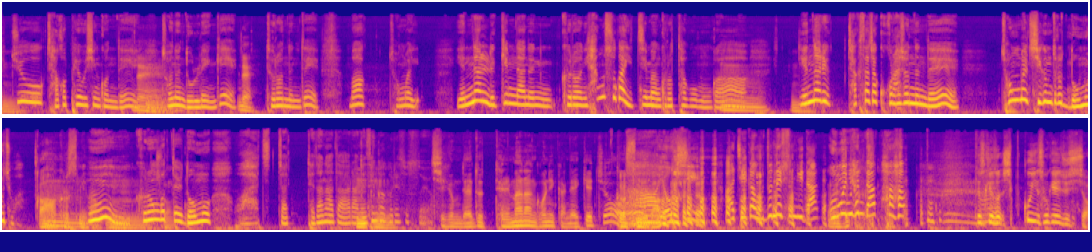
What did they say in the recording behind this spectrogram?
음. 쭉 작업해 오신 건데 네. 저는 놀란 게 네. 들었는데 막 정말 옛날 느낌 나는 그런 향수가 있지만 그렇다고 뭔가 음. 음. 옛날에 작사 작곡을 하셨는데 정말 지금 들어도 너무 좋아. 아 음. 그렇습니다. 음, 음, 그런 그렇죠. 것들 너무 와 진짜 대단하다라는 음, 생각을 음. 했었어요. 지금 내도 될 만한 거니까 냈겠죠. 그렇습니다. 아 역시 아 제가 우둔했습니다. 우문이 현답. 하하. 계속해서 19위 소개해 주시죠.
